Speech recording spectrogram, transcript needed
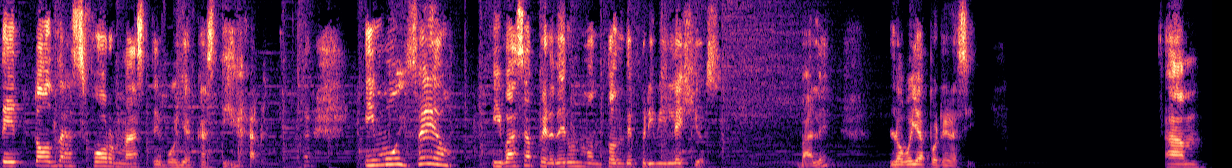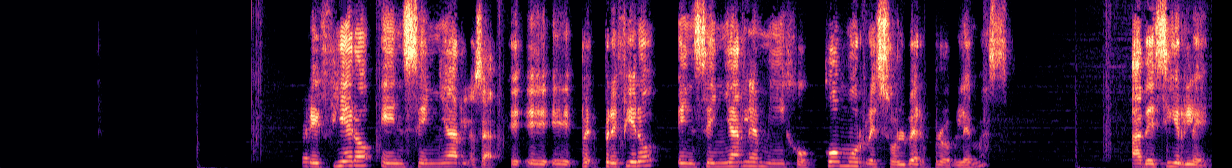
De todas formas te voy a castigar. y muy feo. Y vas a perder un montón de privilegios. ¿Vale? Lo voy a poner así. prefiero enseñarle, o sea, eh, eh, eh, prefiero enseñarle a mi hijo cómo resolver problemas a decirle,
